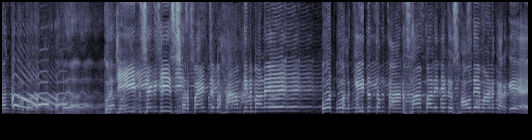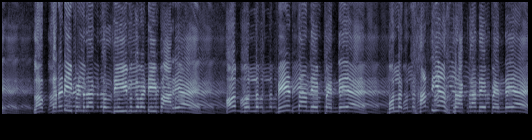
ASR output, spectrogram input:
ਅੰਕ ਦਾ ਵਾਅਦਾ ਕਰਦਾ ਹੋਇਆ। ਗੁਰਜੀਤ ਸਿੰਘ ਜੀ, ਸਰਪੰਚ ਬਹਾਵਦੀਨ ਵਾਲੇ। ਉਹ ਮਲਕੀਤ ਤਮਤਾਨ ਸਾਹਿਬ ਵਾਲੇ ਨੇ ਇੱਕ 100 ਦੇ ਕਰ ਗਏ ਐ। ਲਓ ਕਨੜੀ ਪਿੰਡ ਦਾ ਕੁਲਦੀਪ ਕਬੱਡੀ ਪਾ ਰਿਹਾ ਹੈ ਆ ਮੁੱਲ ਮਿਹਨਤਾਂ ਦੇ ਪੈਂਦੇ ਐ। ਮੁੱਲ ਖਾਧੀਆਂ ਖੁਰਾਕਾਂ ਦੇ ਪੈਂਦੇ ਐ।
